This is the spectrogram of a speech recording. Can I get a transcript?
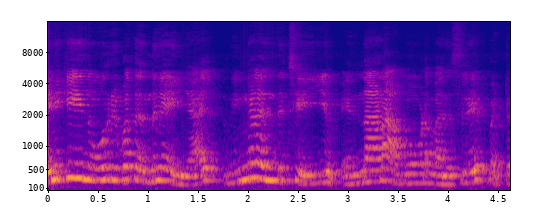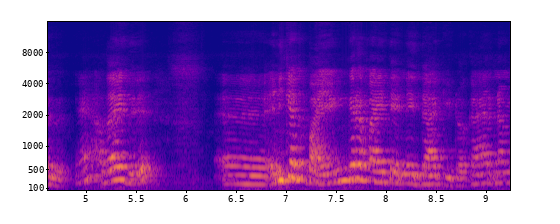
എനിക്ക് ഈ നൂറ് രൂപ തന്നു കഴിഞ്ഞാൽ നിങ്ങൾ എന്ത് ചെയ്യും എന്നാണ് അമ്മൂടെ മനസ്സിൽ പെട്ടത്. അതായത് എനിക്കത് ഭയങ്കരമായിട്ട് എന്നെ ഇതാക്കിട്ടോ. കാരണം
